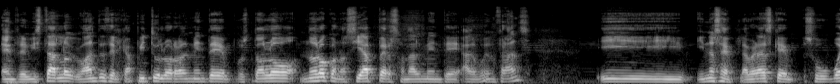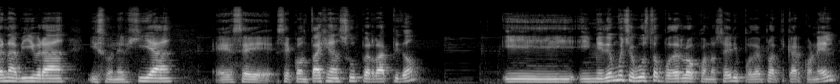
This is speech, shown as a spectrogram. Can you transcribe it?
entrevistarlo, o antes del capítulo, realmente pues no lo, no lo conocía personalmente al buen Franz. Y, no sé, la verdad es que su buena vibra y su energía eh, se, contagian súper rápido. Y, me dio mucho gusto poderlo conocer y poder platicar con él.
